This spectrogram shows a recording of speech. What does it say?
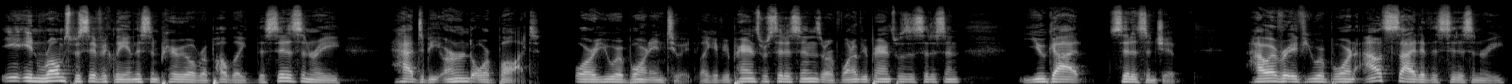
in Rome specifically, in this imperial republic, the citizenry had to be earned or bought, or you were born into it. Like if your parents were citizens, or if one of your parents was a citizen, you got citizenship. However, if you were born outside of the citizenry,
